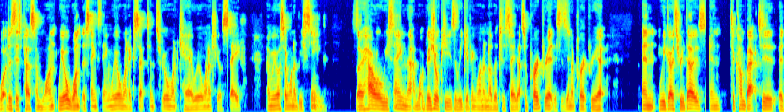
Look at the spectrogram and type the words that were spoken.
what does this person want? We all want the same thing. We all want acceptance. We all want care. We all want to feel safe. And we also want to be seen. So, how are we saying that? And what visual cues are we giving one another to say that's appropriate? This is inappropriate. And we go through those. And to come back to a,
